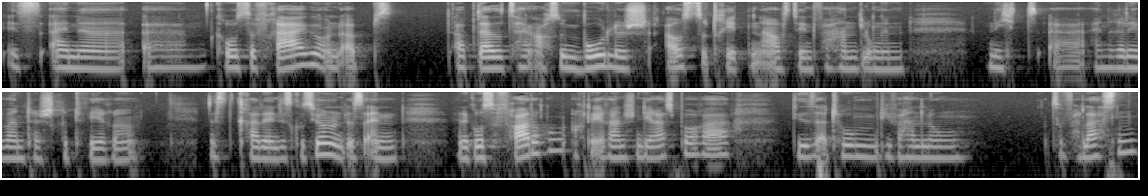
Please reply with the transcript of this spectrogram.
ist eine äh, große Frage und ob da sozusagen auch symbolisch auszutreten aus den Verhandlungen nicht äh, ein relevanter Schritt wäre ist gerade in Diskussion und ist ein, eine große Forderung auch der iranischen Diaspora, dieses Atom, die Verhandlungen zu verlassen.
